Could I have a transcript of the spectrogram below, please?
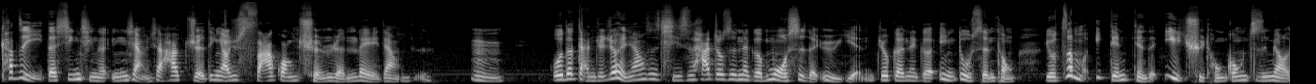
他自己的心情的影响下，他决定要去杀光全人类这样子。嗯，我的感觉就很像是，其实他就是那个末世的预言，就跟那个印度神童有这么一点点的异曲同工之妙。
